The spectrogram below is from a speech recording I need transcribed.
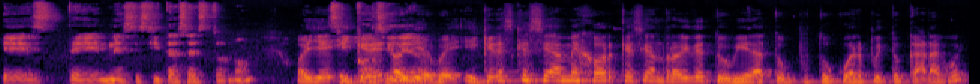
este, necesitas esto, ¿no? Oye, sí ¿y oye, güey, ¿y crees que sea mejor que ese androide tuviera tu, tu cuerpo y tu cara, güey?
